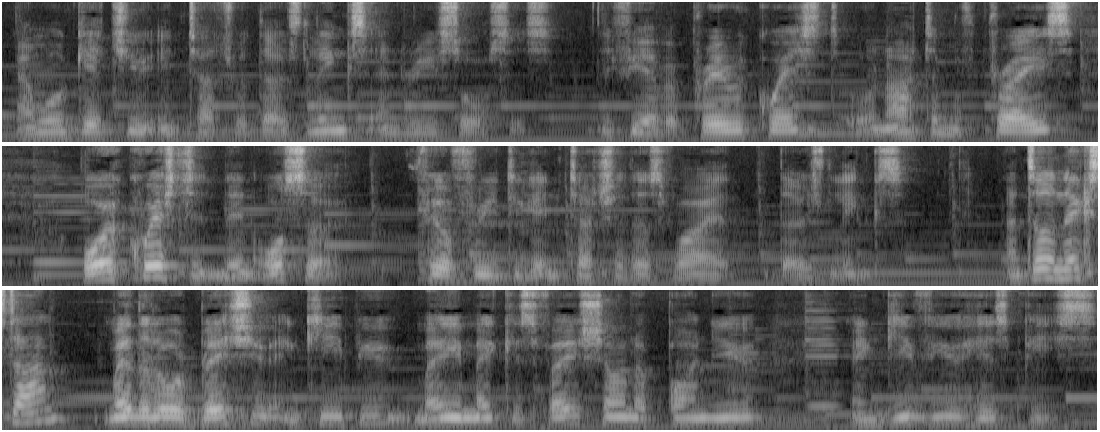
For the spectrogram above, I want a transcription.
and we'll get you in touch with those links and resources. If you have a prayer request or an item of praise or a question, then also feel free to get in touch with us via those links. Until next time, may the Lord bless you and keep you. May He make His face shine upon you and give you His peace.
